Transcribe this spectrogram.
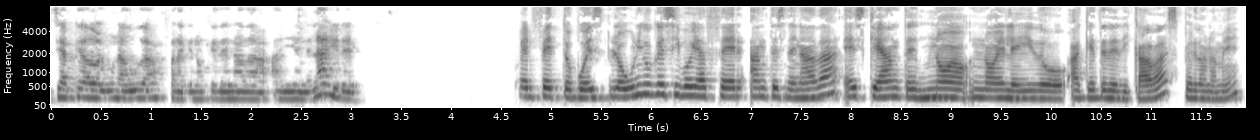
si ha quedado alguna duda para que no quede nada ahí en el aire. Perfecto, pues lo único que sí voy a hacer antes de nada es que antes no, no he leído a qué te dedicabas, perdóname.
